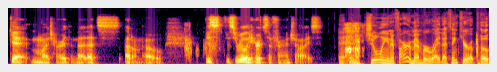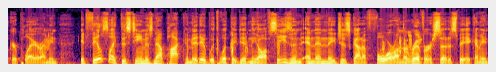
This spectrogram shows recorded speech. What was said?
get much higher than that. That's I don't know. This this really hurts the franchise. And, and Julien, if I remember right, I think you're a poker player. I mean, it feels like this team is now pot committed with what they did in the offseason, and then they just got a four on the river, so to speak. I mean,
